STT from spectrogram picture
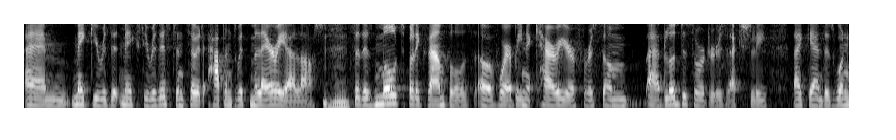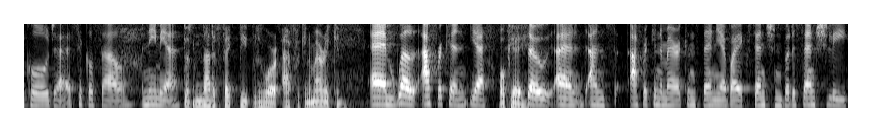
um, make you resi- makes you resistant. So it happens with malaria a lot. So there's multiple examples of where being a carrier for some uh, blood disorders, actually. Like um, there's one called uh, sickle cell anemia. Doesn't that affect people who are African American? Um, well, African, yes. Okay. So and and African Americans then, yeah, by extension. But essentially,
